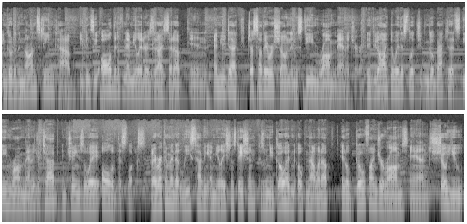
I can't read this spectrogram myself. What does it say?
and go to the non-Steam tab, you can see all the different emulators that I set up in EmuDeck, just how they were shown in the Steam ROM Manager. And if you don't like the way this looks, you can go back to that Steam ROM Manager tab and change the way all of this looks. But I recommend at least having Emulation Station, because when you go ahead and open that one up, it'll go find your ROMs and show you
